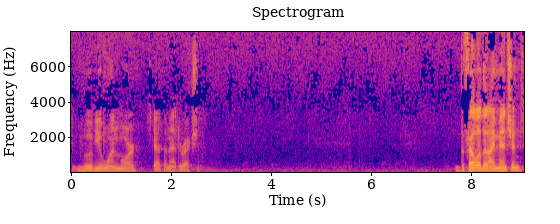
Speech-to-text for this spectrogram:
So move you one more step in that direction. The fellow that I mentioned,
